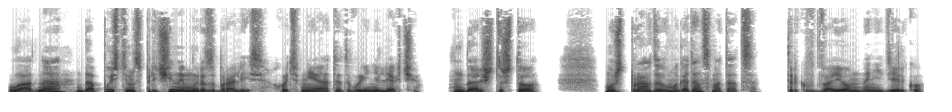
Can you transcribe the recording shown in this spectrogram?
Ладно, допустим, с причиной мы разобрались, хоть мне от этого и не легче. Дальше-то что? Может, правда, в Магадан смотаться? Только вдвоем, на недельку.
